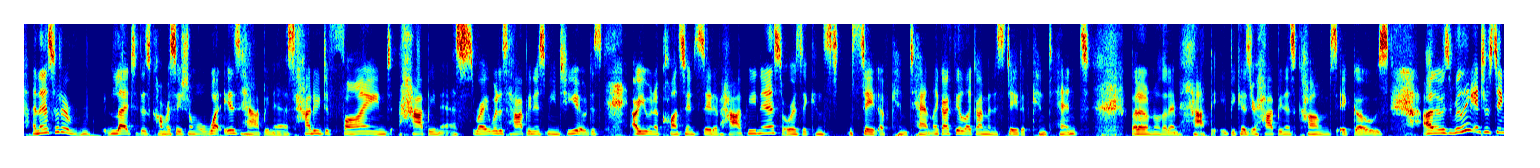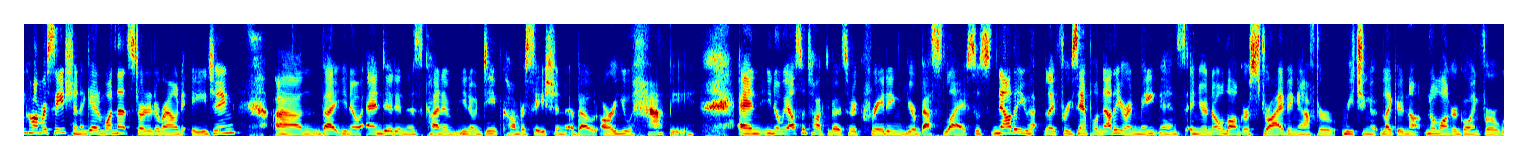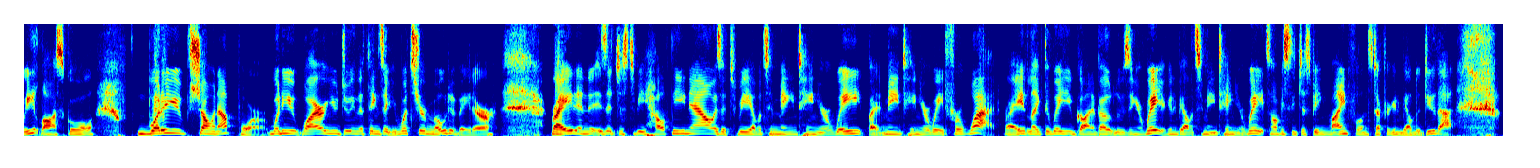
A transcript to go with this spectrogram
And then it sort of led to this conversation well, what is happiness? How do you define happiness, right? What does happiness mean to you? Does are you in a constant state of happiness or is it con- state of content? Like I feel like I'm in a state of content, but I don't know that I'm happy because your happiness comes, it goes. Uh, it was a really interesting conversation. Again, one that started around aging, um, that you know ended in this kind of you know deep conversation about are you happy? And you know we also talked about sort of creating your best life. So now that you, ha- like, for example, now that you're in maintenance and you're no longer striving after reaching, like, you're not no longer going for a weight loss goal, what are you showing up for? What do you, why are you doing the things that you, what's your motivator? Right. And is it just to be healthy now? Is it to be able to maintain your weight, but maintain your weight for what? Right. Like the way you've gone about losing your weight, you're going to be able to maintain your weight. So obviously just being mindful and stuff, you're going to be able to do that.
